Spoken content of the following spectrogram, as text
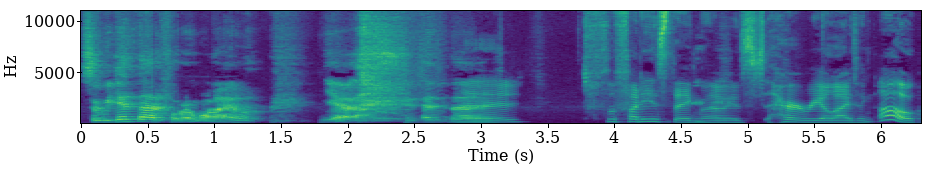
so we did that for a while. Yeah, and then. Uh, the funniest thing though is her realizing, oh,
